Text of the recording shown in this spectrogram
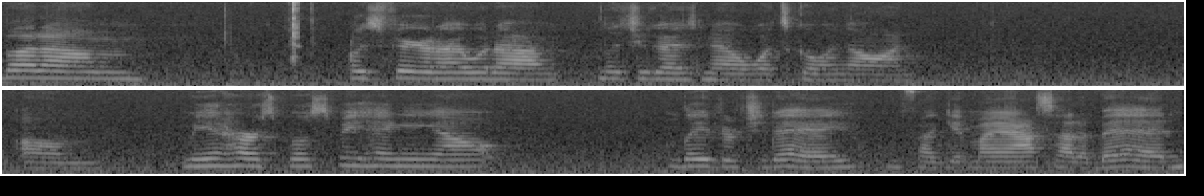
But um, I just figured I would um, let you guys know what's going on. Um, me and her are supposed to be hanging out later today if I get my ass out of bed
